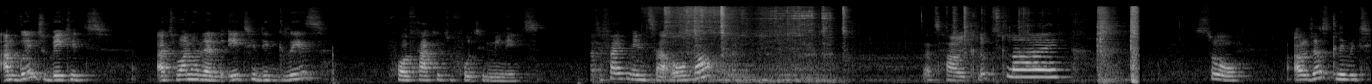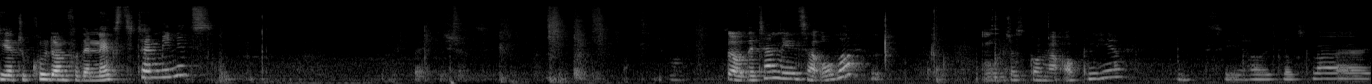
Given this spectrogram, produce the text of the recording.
I'm going to bake it at 180 degrees for 30 to 40 minutes. 35 minutes are over. That's how it looks like. So I'll just leave it here to cool down for the next 10 minutes. So the 10 minutes are over. I'm just gonna open here and see how it looks like.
